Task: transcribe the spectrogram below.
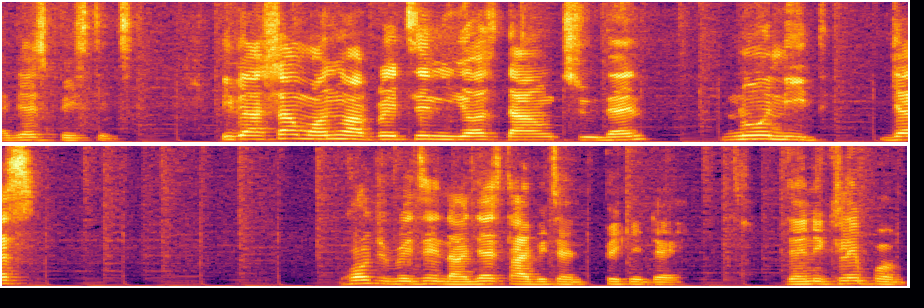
i just paste it if you are someone who have written yours down to then no need. Just what you've written down just type it and pick it there. Then you click on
